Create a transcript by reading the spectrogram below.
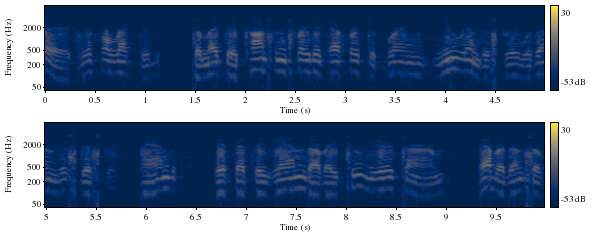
pledge, if elected, to make a concentrated effort to bring new industry within this district. And if at the end of a two year term evidence of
